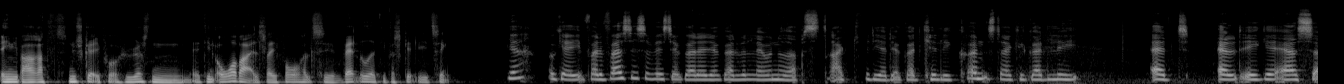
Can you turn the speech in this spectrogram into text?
egentlig bare ret nysgerrig på at høre sådan, øh, dine overvejelser i forhold til valget af de forskellige ting. Ja, okay. For det første, så vidste jeg godt, at jeg godt vil lave noget abstrakt, fordi at jeg godt kan lide kunst, og jeg kan godt lide, at alt ikke er så,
